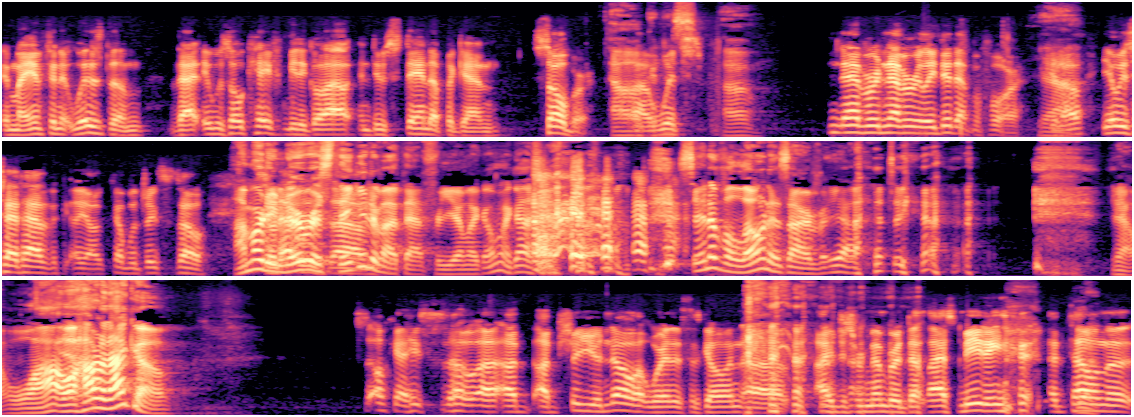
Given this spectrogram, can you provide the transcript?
in my infinite wisdom that it was okay for me to go out and do stand up again sober, oh, uh, which oh. never never really did that before. Yeah. You know, you always had to have you know, a couple of drinks. So I'm already so nervous was, thinking um, about that for you. I'm like, oh my gosh, stand up alone is hard, but yeah, yeah. Wow. Yeah. Well, how did that go? Okay, so uh, I'm sure you know where this is going. Uh, I just remembered that last meeting and telling yeah.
